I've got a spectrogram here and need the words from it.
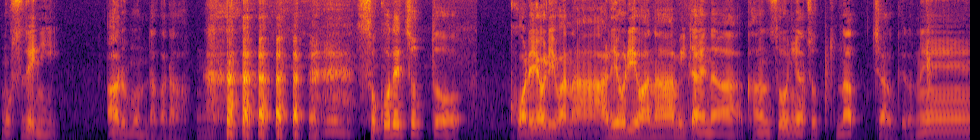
もうすでにあるもんだから。そこでちょっとこれよりはなあれよりはなみたいな感想にはちょっとなっちゃうけどね。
